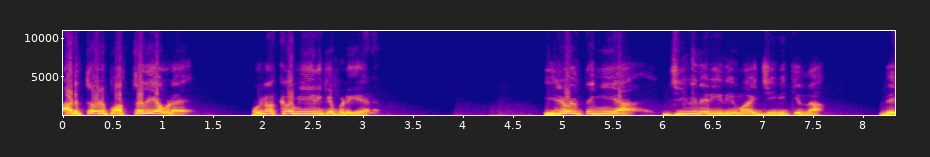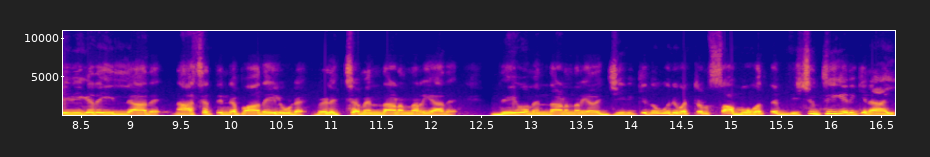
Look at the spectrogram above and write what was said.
അടുത്ത ഒരു പദ്ധതി അവിടെ പുനഃക്രമീകരിക്കപ്പെടുകയാണ് ഇരുൾ തിങ്ങിയ ജീവിത രീതിയുമായി ജീവിക്കുന്ന ദൈവികതയില്ലാതെ നാശത്തിന്റെ പാതയിലൂടെ വെളിച്ചം എന്താണെന്നറിയാതെ ദൈവം എന്താണെന്നറിയാതെ ജീവിക്കുന്ന ഒരുപറ്റം സമൂഹത്തെ വിശുദ്ധീകരിക്കാനായി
